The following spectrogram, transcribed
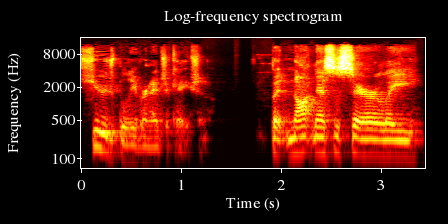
huge believer in education, but not necessarily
